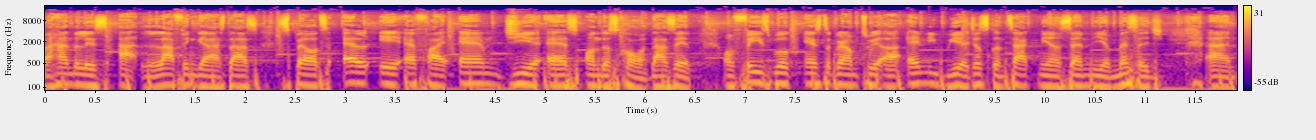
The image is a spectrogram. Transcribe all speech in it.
My handle is at laughing gas. That's spelled L-A-F-I-N-G-A-S underscore. That's it. On Facebook, Instagram, Twitter, anywhere, just contact me and send me a message and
